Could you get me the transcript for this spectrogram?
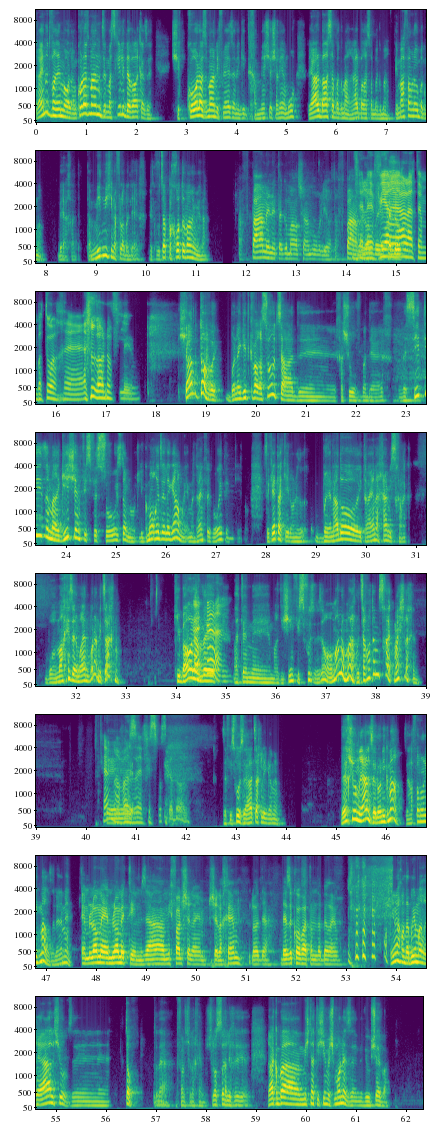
ראינו דברים מעולם. כל הזמן זה מזכיר לי דבר כזה, שכל הזמן לפני איזה נגיד חמש-שש שנים אמרו, ריאל ברסה בגמר, ריאל ברסה בגמר. הם אף פעם לא היו בגמר ביחד. תמיד מישהי נפלה בדרך, לקבוצה פחות טובה ממנה. אף פעם אין את הגמר שאמור להיות, אף פעם. לא ולוויה בכדור. ריאל אתם בטוח אה, לא נופלים. שם, טוב, בוא נגיד כבר עשו צעד אה, חשוב בדרך, וסיטי זה מרגיש שהם פספסו הזדמנות לגמור את זה לגמרי, הם עדיין פייבוריטים, כאילו. זה קטע, כאילו, ברנדו התראיין אחרי המשחק, והוא אמר כזה למראיין, בואנה, ניצחנו. כי באו אליו, כן, ו- כן. אתם אה, מרגישים פספוס וזהו, הוא אמר לו, מה, אנחנו ניצחנו את המשחק, מה יש לכם? כן, אה, אבל זה פספוס גדול. זה פספוס, זה היה צריך להיגמר. ואיכשהו עם ריאל זה לא נגמר, זה אף פעם לא נגמר, זה לא יאמן. הם לא, הם לא מתים, זה המפעל שלהם. שלכם? לא יודע. באיזה כובע אתה מדבר היום? אם אנחנו מדברים על ריאל, שוב, זה... טוב, אתה יודע, מפעל שלכם. 13 אלף... רק משנת 98 זה הם הביאו שבע,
